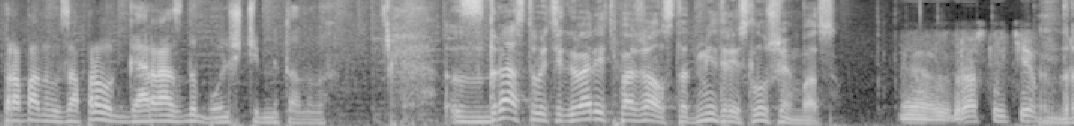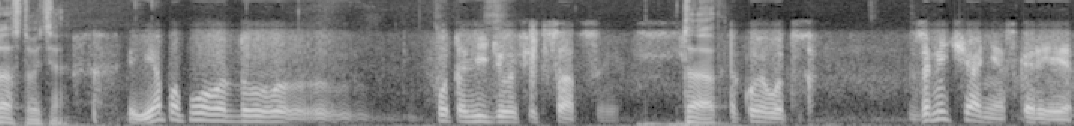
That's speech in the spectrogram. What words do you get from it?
пропановых заправок гораздо больше, чем метановых. Здравствуйте, говорите, пожалуйста, Дмитрий, слушаем вас. Э, здравствуйте. Здравствуйте. Я по поводу э, фото-видеофиксации. Так. Такое вот замечание скорее.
